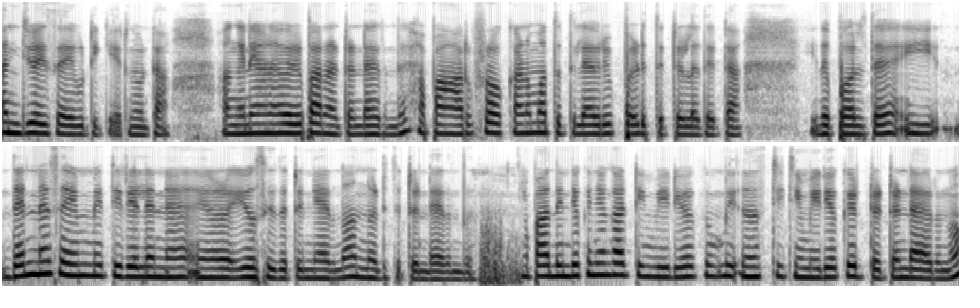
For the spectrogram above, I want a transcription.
അഞ്ച് വയസ്സായ കുട്ടിക്കായിരുന്നു കേട്ടോ അങ്ങനെയാണ് അവർ പറഞ്ഞിട്ടുണ്ടായിരുന്നത്. അപ്പോൾ ആറ് ഫ്രോക്കാണ് മൊത്തത്തിൽ അവർ ഇപ്പോൾ എടുത്തിട്ടുള്ളത് കേട്ടോ ഇതുപോലത്തെ ഈ ഇതന്നെ സെയിം മെറ്റീരിയൽ തന്നെ യൂസ് ചെയ്തിട്ട് തന്നെയായിരുന്നു അന്ന് എടുത്തിട്ടുണ്ടായിരുന്നത്. അപ്പോൾ അതിന്റെയൊക്കെ ഞാൻ കട്ടിങ് വീഡിയോ ഒക്കെ സ്റ്റിച്ചിങ് വീഡിയോ ഒക്കെ ഇട്ടിട്ടുണ്ടായിരുന്നു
